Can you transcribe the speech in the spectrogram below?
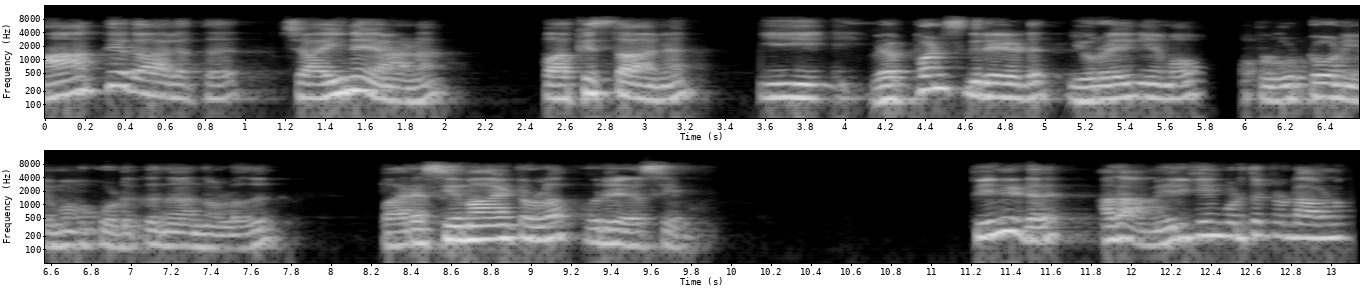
ആദ്യകാലത്ത് ചൈനയാണ് പാകിസ്ഥാന് ഈ വെപ്പൺസ് ഗ്രേഡ് യുറേനിയമോ പ്ലൂട്ടോണിയമോ കൊടുക്കുന്നത് എന്നുള്ളത് പരസ്യമായിട്ടുള്ള ഒരു രഹസ്യമാണ്. പിന്നീട് അത് അമേരിക്കയും കൊടുത്തിട്ടുണ്ടാവണം.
